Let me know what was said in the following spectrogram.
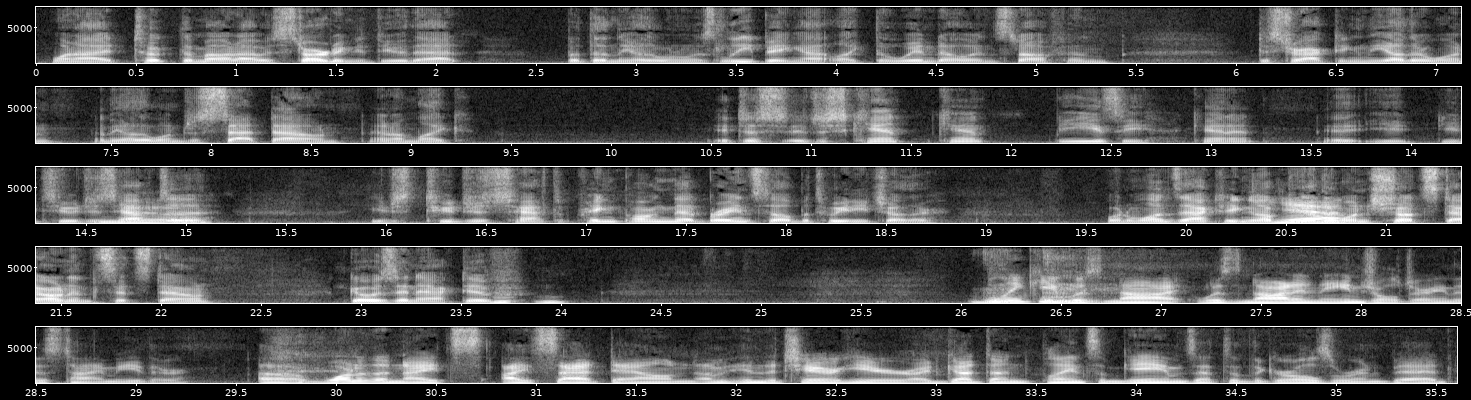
when I took them out, I was starting to do that, but then the other one was leaping at like the window and stuff and distracting the other one, and the other one just sat down, and I'm like, it just it just can't can't be easy, can it? it you you two just have No. to you just two just have to ping pong that brain cell between each other. When one's acting up, the other one shuts down and sits down, goes inactive. Blinky was not was not an angel during this time either. Uh, one of the nights I sat down I'm in the chair here. I'd got done playing some games after the girls were in bed,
